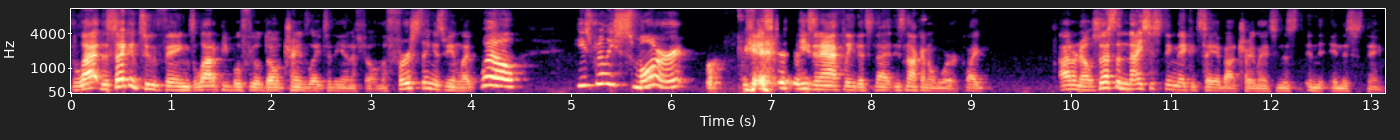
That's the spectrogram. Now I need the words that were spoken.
The, la- the second two things, a lot of people feel don't translate to the NFL. And the first thing is being like, well, he's really smart. Yeah. he's an athlete that's not it's not going to work. Like, I don't know. So that's the nicest thing they could say about Trey Lance in this in, in this thing.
